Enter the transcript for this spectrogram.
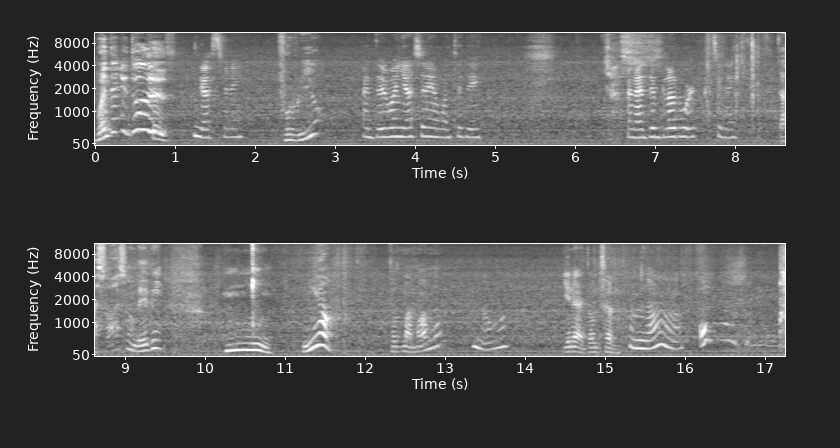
When did you do this? Yesterday. For real? I did one yesterday and one today. Yes. And I did blood work today. That's awesome, baby. Mm. Yeah. Does my mom know? No. You know, don't tell her. No. Oh.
